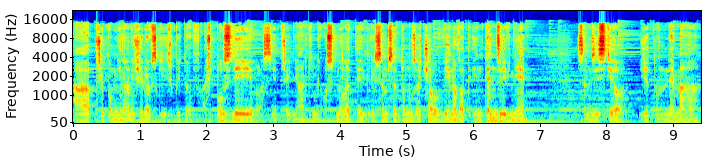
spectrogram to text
a připomínali židovský hřbitov. Až později, vlastně před nějakými osmi lety, kdy jsem se tomu začal věnovat intenzivně, jsem zjistil, že to nemá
